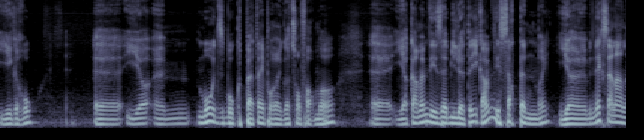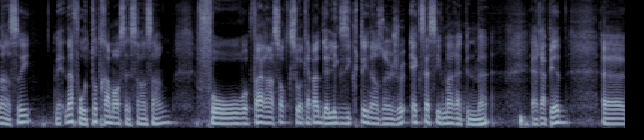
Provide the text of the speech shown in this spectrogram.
il est gros. Euh, il a un maudit beaucoup de patins pour un gars de son format. Euh, il a quand même des habiletés, il a quand même des certaines mains. Il a un excellent lancer. Maintenant, il faut tout ramasser ça ensemble. Il faut faire en sorte qu'il soit capable de l'exécuter dans un jeu excessivement rapidement, euh, rapide. Euh,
